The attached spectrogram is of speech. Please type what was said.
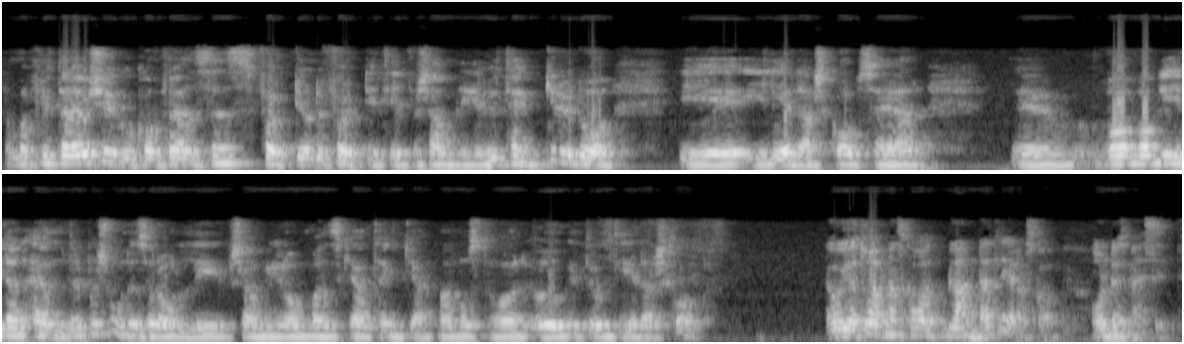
Om man flyttar över kyrkokonferensens 40 under 40 till församlingen, hur tänker du då i, i ledarskap så här? Eh, vad, vad, blir den äldre personens roll i församlingen om man ska tänka att man måste ha en, ett ungt ledarskap? Jag tror att man ska ha ett blandat ledarskap åldersmässigt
